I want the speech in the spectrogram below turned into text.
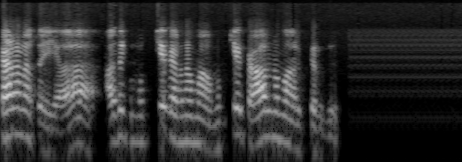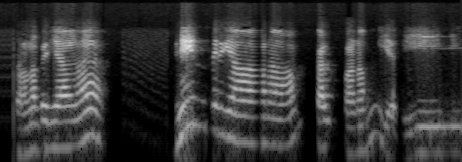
கரணத்தையா அதுக்கு முக்கிய காரணமா முக்கிய காரணமா இருக்கிறது. கரணத்தையான தீந்திரியானாம் கல்பனம் எதி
